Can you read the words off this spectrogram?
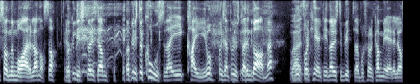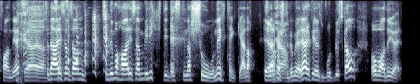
sånne Mar-land også. Du har ikke lyst til å, liksom, du har ikke lyst til å kose deg i Kairo, f.eks. hvis du er en dame. Nei, Hvor folk hele tiden har lyst til å bytte deg bort fra en kamer, eller hva faen de gjør. Ja, ja, så det er liksom sånn Så du må ha liksom riktige destinasjoner, tenker jeg, da. Så det er det første du må gjøre, er å finne ut hvor du skal, og hva du gjør.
